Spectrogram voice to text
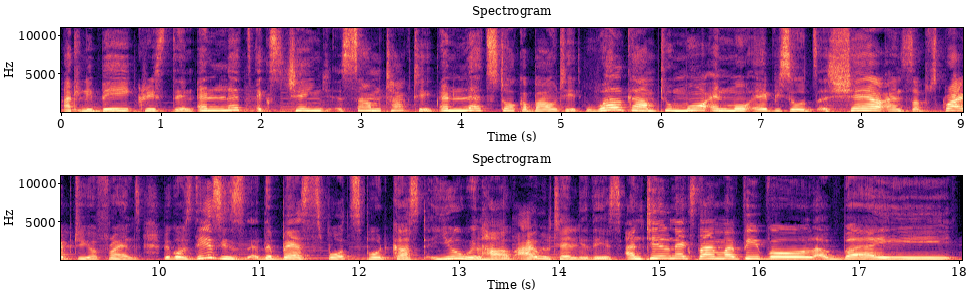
at Libay Kristen and let's exchange some tactics and let's talk about it. Welcome to more and more episodes. Share and subscribe to your friends because this is the best sports podcast you will have. I will tell you this. Until next time, my people, bye.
